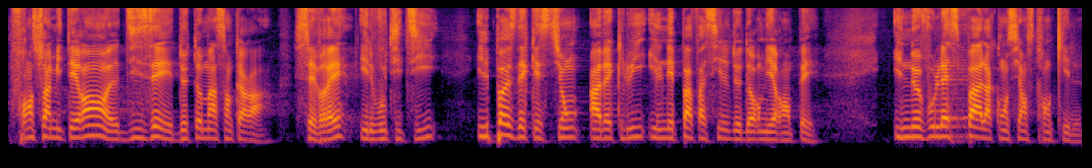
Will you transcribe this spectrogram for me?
François Mitterrand euh, disait de Thomas Sankara, c'est vrai, il vous titille, il pose des questions, avec lui, il n'est pas facile de dormir en paix. Il ne vous laisse pas la conscience tranquille.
